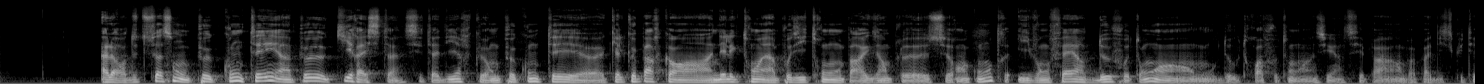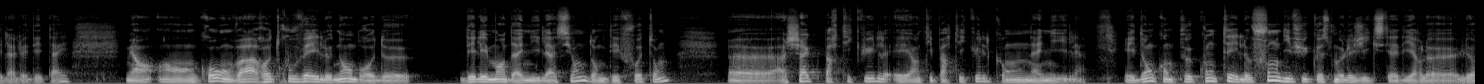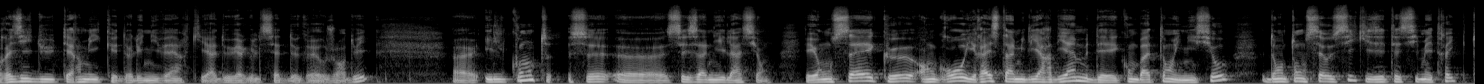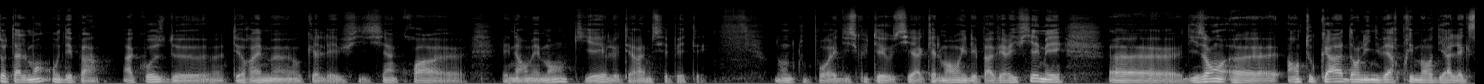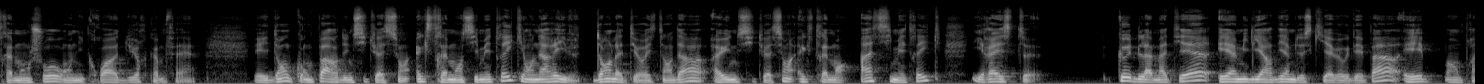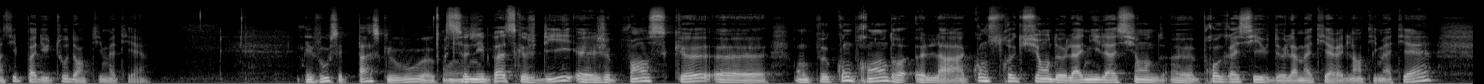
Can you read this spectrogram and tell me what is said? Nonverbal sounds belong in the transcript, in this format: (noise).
Alors, de toute façon, on peut compter un peu qui reste. C'est-à-dire qu'on peut compter euh, quelque part quand un électron et un positron, par exemple, se rencontrent, ils vont faire deux photons, en, ou deux ou trois photons. Hein, pas, on ne va pas discuter là le détail. Mais en, en gros, on va retrouver le nombre d'éléments d'annihilation, donc des photons, euh, à chaque particule et antiparticule qu'on annihile. Et donc on peut compter le fond diffus cosmologique, c'est-à-dire le, résidu thermique de l'univers qui est à 2,7 degrés aujourd'hui. Euh, il compte euh, ces annihilations. Et on sait que, en gros, il reste un milliardième des combattants initiaux, dont on sait aussi qu'ils étaient symétriques totalement au départ, à cause de théorème auquel les physiciens croient énormément, qui est le théorème CPT dont on pourrait discuter aussi à quel moment il n'est pas vérifié, mais euh, disons, euh, en tout cas, dans l'univers primordial extrêmement chaud, on y croit dur comme fer. Et donc, on part d'une situation extrêmement symétrique et on arrive, dans la théorie standard, à une situation extrêmement asymétrique. Il reste que de la matière et un milliardième de ce qu'il y avait au départ, et en principe, pas du tout d'antimatière. Et vous, c'est pas ce que vous. Euh, ce n'est pas ce que je dis. Je pense que euh, on peut comprendre la construction de l'annihilation euh, progressive de la matière et de l'antimatière,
